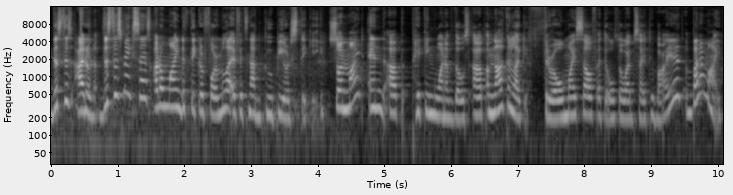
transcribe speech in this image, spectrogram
Does this, I don't know, does this make sense? I don't mind a thicker formula if it's not goopy or sticky. So I might end up picking one of those up. I'm not gonna like throw myself at the Ulta website to buy it, but I might.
